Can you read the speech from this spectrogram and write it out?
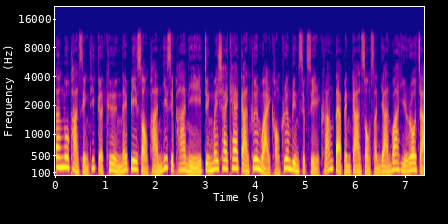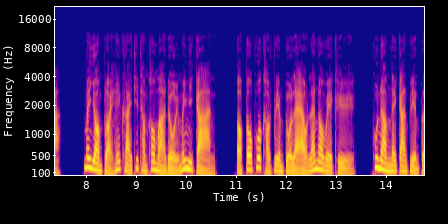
ตั้งงบผ่านสิ่งที่เกิดขึ้นในปี 2025 นี้จึงไม่ใช่แค่การเคลื่อนไหวของเครื่องบิน 14 ครั้งแต่เป็นการส่งสัญญาณว่าฮีโร่จะ ไม่ยอมปล่อยให้ใครที่ทำเข้ามาโดยไม่มีการ ตอบโต้พวกเขาเตรียมตัวแล้ว และนอร์เวย์คือ ผู้นำในการเปลี่ยนแปล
